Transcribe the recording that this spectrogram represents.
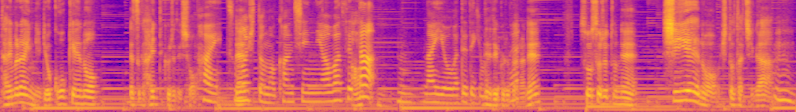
タイムラインに旅行系のやつが入ってくるでしょう。はいその人の関心に合わせあた、うん、内容が出てきますよね出てくるからね。そうするとね CA の人たちがうん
